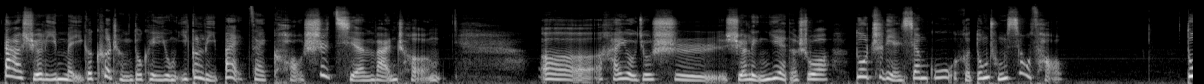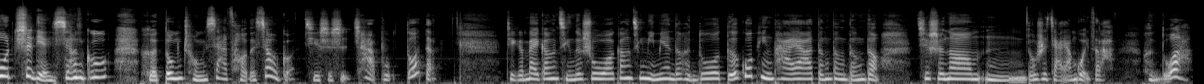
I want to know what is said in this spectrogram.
大学里每一个课程都可以用一个礼拜在考试前完成。呃，还有就是学林业的说，多吃点香菇和冬虫夏草，多吃点香菇和冬虫夏草的效果其实是差不多的。这个卖钢琴的说，钢琴里面的很多德国品牌啊，等等等等，其实呢，嗯，都是假洋鬼子啦，很多啊。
